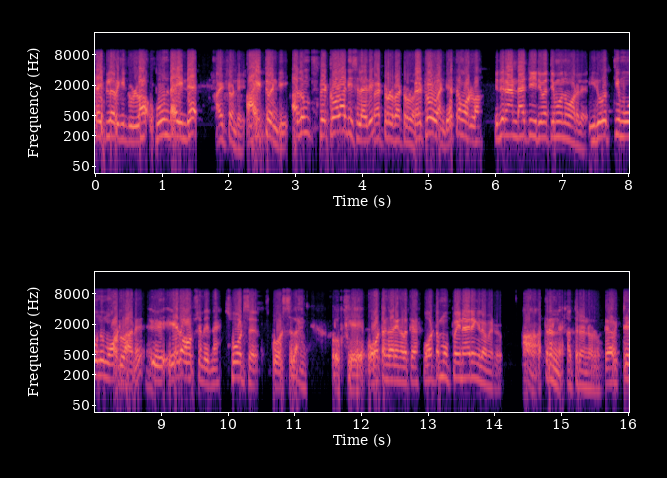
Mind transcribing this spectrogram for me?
ടൈപ്പിൽ ഇറങ്ങിയിട്ടുള്ള ഹൂണ്ടായിന്റെ ഐ ട്വന്റി അതും പെട്രോളാ ഡീസൽ അത് പെട്രോൾ പെട്രോൾ പെട്രോൾ വണ്ടി. എത്ര മോഡലാ ഇത് രണ്ടായിരത്തി ഇരുപത്തി മൂന്ന് മോഡൽ ഇരുപത്തി മൂന്ന് മോഡലാണ് ഏതാ ഓപ്ഷൻ വരുന്നത് സ്പോർട്സ് സ്പോർട്സ് അല്ലേ? ഓക്കെ ഓട്ടം കാര്യങ്ങളൊക്കെ? ഓട്ടം മുപ്പതിനായിരം കിലോമീറ്റർ ആ അത്ര തന്നെ. അത്ര തന്നെ ഉള്ളൂ. കറക്റ്റ്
